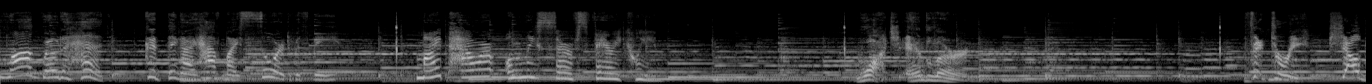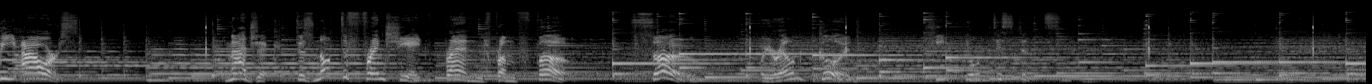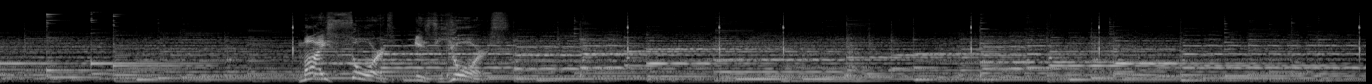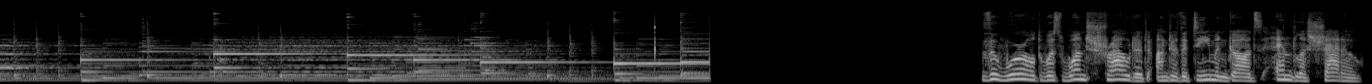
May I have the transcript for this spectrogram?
a long road ahead. Good thing I have my sword with me. My power only serves Fairy Queen. Watch and learn. Victory shall be ours! Magic does not differentiate friend from foe. So, for your own good, keep your distance. My sword is yours. The world was once shrouded under the demon god's endless shadow.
